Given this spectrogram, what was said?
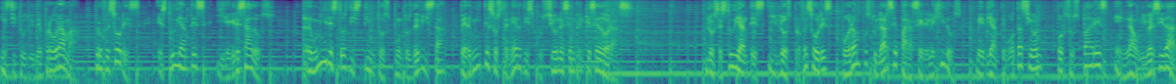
instituto y de programa, profesores, estudiantes y egresados. Reunir estos distintos puntos de vista permite sostener discusiones enriquecedoras. Los estudiantes y los profesores podrán postularse para ser elegidos mediante votación por sus pares en la universidad.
